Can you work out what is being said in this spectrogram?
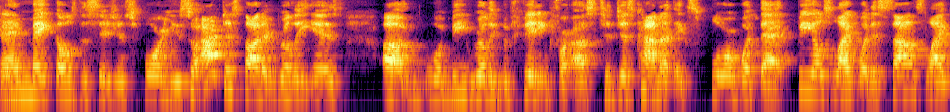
and make those decisions for you. So I just thought it really is uh, would be really befitting for us to just kind of explore what that feels like, what it sounds like,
